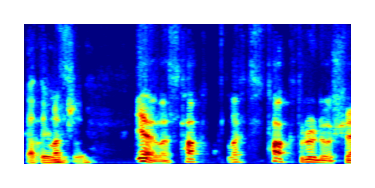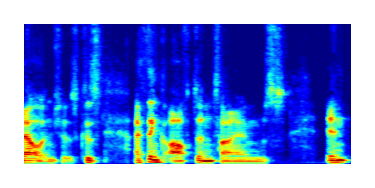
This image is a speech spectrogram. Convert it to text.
got there let's, eventually. Yeah, let's talk let's talk through those challenges because I think oftentimes in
